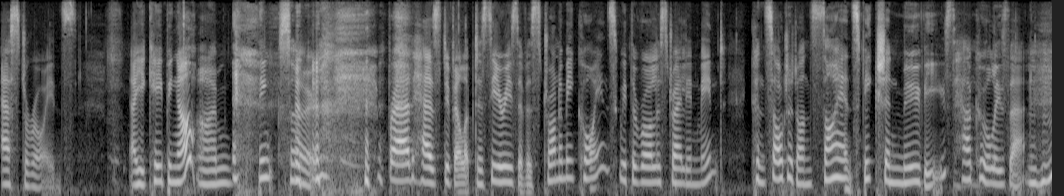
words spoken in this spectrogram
asteroids. Are you keeping up? I think so. Brad has developed a series of astronomy coins with the Royal Australian Mint, consulted on science fiction movies. How cool is that? Mm-hmm.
